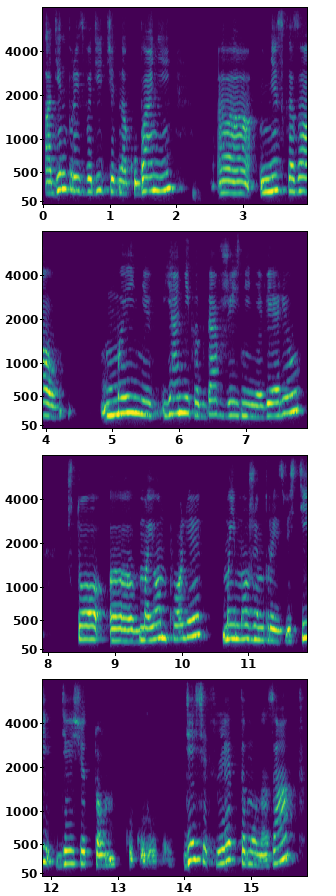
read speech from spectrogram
Один производитель на Кубани мне сказал, мы не, я никогда в жизни не верил, что э, в моем поле мы можем произвести 10 тонн кукурузы. 10 лет тому назад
